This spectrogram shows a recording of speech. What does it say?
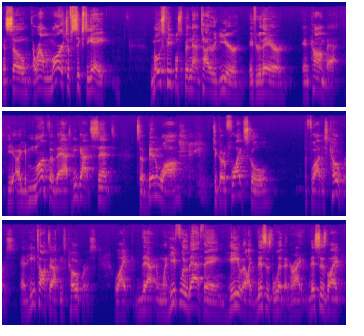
And so around March of 68, most people spend that entire year, if you're there, in combat. He, a month of that, he got sent to Hoa to go to flight school to fly these Cobras. And he talked about these Cobras like that. And when he flew that thing, he was like, this is living, right? This is like,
